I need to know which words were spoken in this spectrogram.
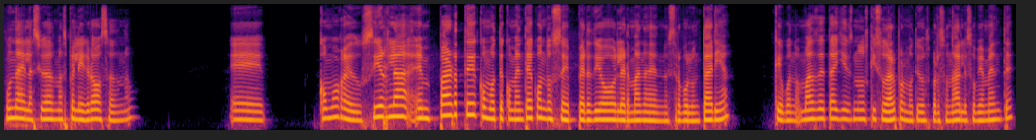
una de las ciudades más peligrosas, ¿no? Eh, ¿Cómo reducirla? En parte, como te comenté cuando se perdió la hermana de nuestra voluntaria, que bueno, más detalles no nos quiso dar por motivos personales, obviamente.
